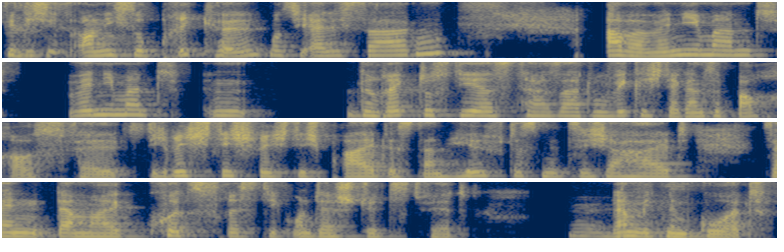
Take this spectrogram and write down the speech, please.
Finde ich jetzt auch nicht so prickelnd, muss ich ehrlich sagen. Aber wenn jemand, wenn jemand eine Rektusdiastase hat, wo wirklich der ganze Bauch rausfällt, die richtig, richtig breit ist, dann hilft es mit Sicherheit, wenn da mal kurzfristig unterstützt wird. Mhm. Ja, mit einem Gurt.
